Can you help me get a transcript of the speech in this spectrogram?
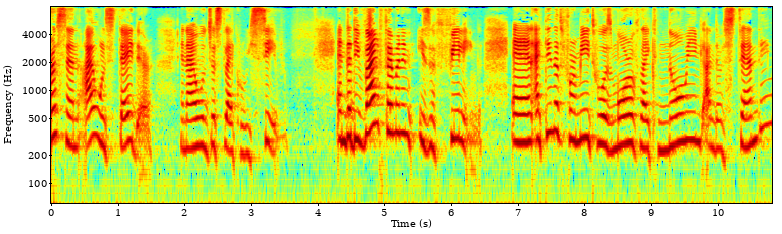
person i will stay there and i will just like receive. And the divine feminine is a feeling. And i think that for me it was more of like knowing understanding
